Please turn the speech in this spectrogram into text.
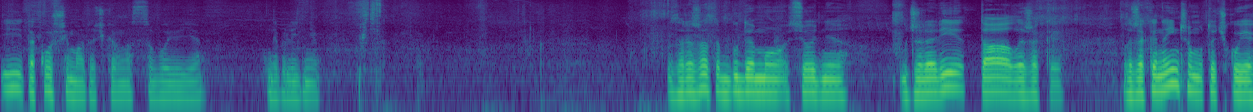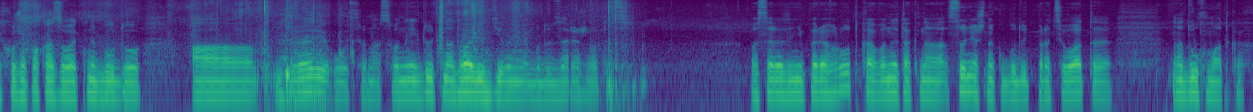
І також і маточки у нас з собою є. Неплідні. Заряджати будемо сьогодні бджолярі та лежаки. Лежаки на іншому точку, я їх вже показувати не буду. А бджолярі ось у нас. Вони йдуть на два відділення, будуть заряджатись. Посередині перегородка, вони так на соняшнику будуть працювати на двох матках.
